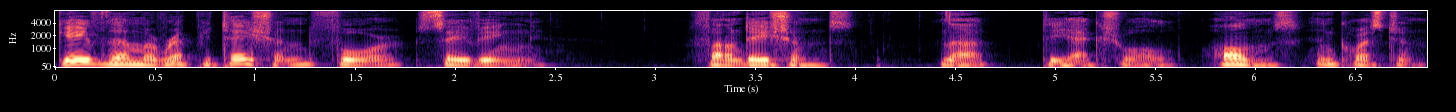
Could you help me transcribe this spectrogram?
gave them a reputation for saving foundations, not the actual homes in question.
